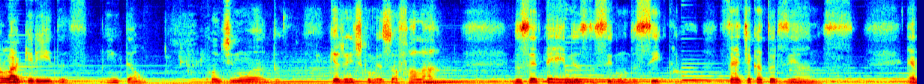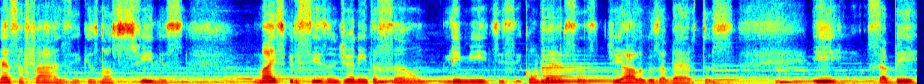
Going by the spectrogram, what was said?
Olá, queridas. Então, continuando que a gente começou a falar dos setênios do segundo ciclo, 7 a 14 anos. É nessa fase que os nossos filhos mais precisam de orientação, limites e conversas, diálogos abertos e saber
